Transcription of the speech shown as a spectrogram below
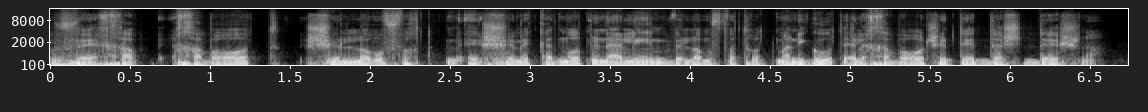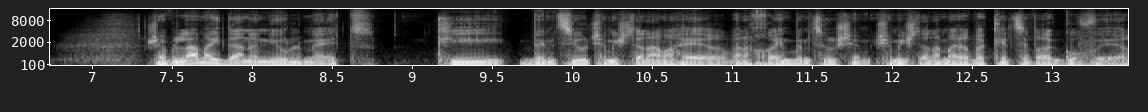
וחברות שלא מפח... שמקדמות מנהלים ולא מפתחות מנהיגות, אלה חברות שתדשדשנה. עכשיו, למה עידן הניהול מת? כי במציאות שמשתנה מהר, ואנחנו רואים במציאות שמשתנה מהר והקצב רק גובר,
